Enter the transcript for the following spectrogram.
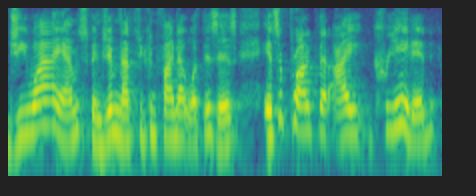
G Y M, Spin Gym. That's you can find out what this is. It's a product that I created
